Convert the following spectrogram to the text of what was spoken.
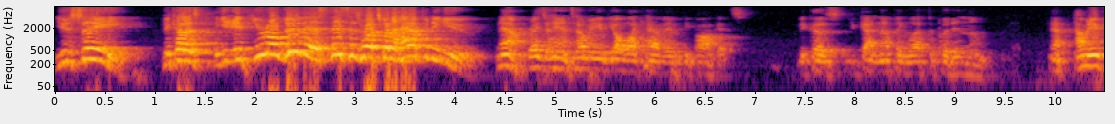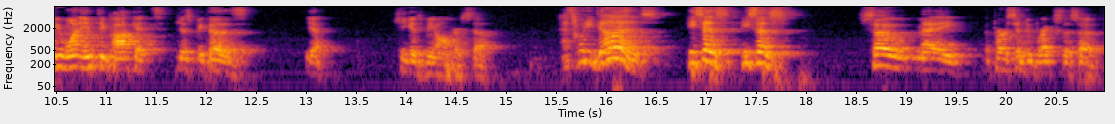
you see. Because if you don't do this, this is what's going to happen to you. Now, raise your hands. How many of y'all like have empty pockets? Because you've got nothing left to put in them. Now, how many of you want empty pockets just because, yeah, she gives me all her stuff? That's what he does. He says, he says, so may the person who breaks this oath,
